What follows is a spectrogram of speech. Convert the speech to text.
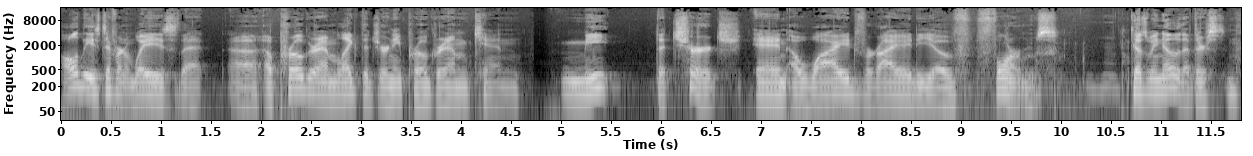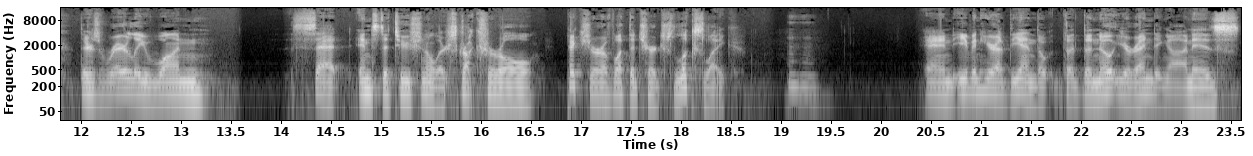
all these different ways that uh, a program like the Journey program can meet the church in a wide variety of forms because we know that there's there's rarely one set institutional or structural picture of what the church looks like. Mm-hmm. And even here at the end, the, the, the note you're ending on is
